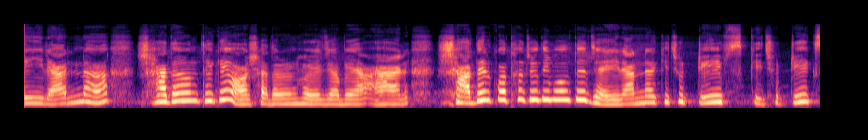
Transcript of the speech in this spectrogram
এই রান্না সাধারণ থেকে অসাধারণ হয়ে যাবে। আর স্বাদের কথা যদি বলতে যাই, রান্নার কিছু টিপস কিছু ট্রিক্স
